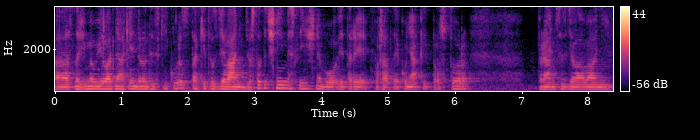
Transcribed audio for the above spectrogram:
eh, snažíme udělat nějaký endodontický kurz, tak je to vzdělání dostatečný, myslíš, nebo je tady pořád jako nějaký prostor v rámci vzdělávání?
